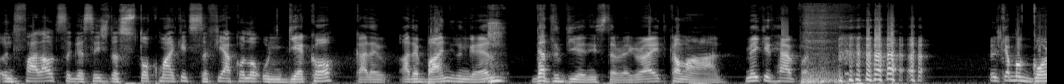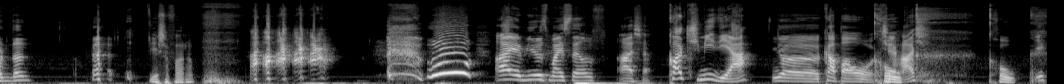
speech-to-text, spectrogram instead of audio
în Fallout să găsești de stock market și să fie acolo un gecko care are bani lângă el? That would be an easter egg, right? Come on, make it happen. Îl cheamă Gordon? Ești afară. Woo! I amuse myself. Așa. Koch Media, uh, K-O-C-H. Coke. E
